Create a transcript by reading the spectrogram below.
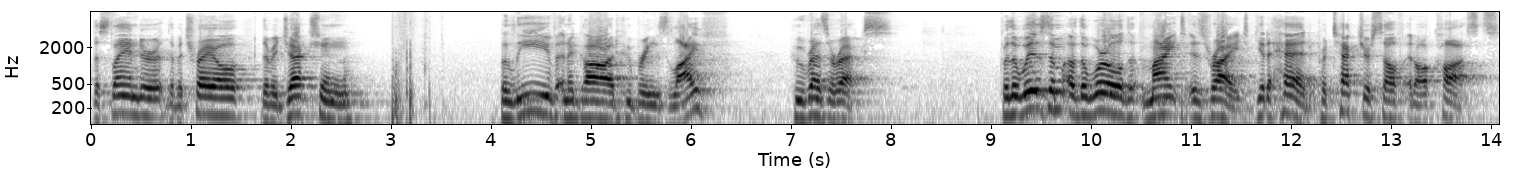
the slander, the betrayal, the rejection believe in a God who brings life, who resurrects for the wisdom of the world, might is right. Get ahead, protect yourself at all costs.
